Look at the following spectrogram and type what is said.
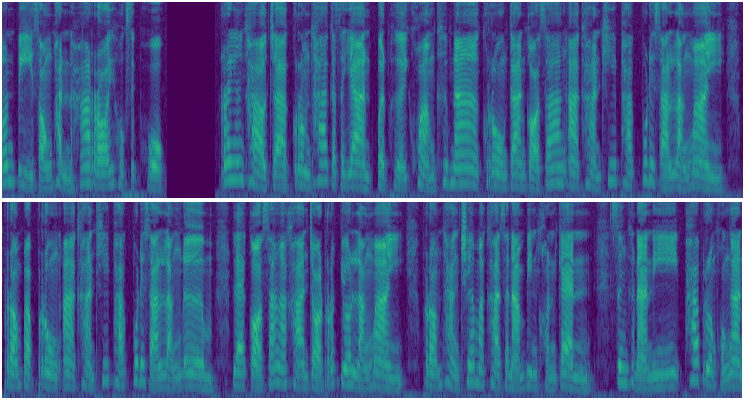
ต้นปี 2566 รายงานข่าวจากกรมท่าอากาศยานเปิดเผยความคืบหน้า โครงการก่อสร้างอาคารที่พักผู้โดยสารหลังใหม่ พร้อมปรับปรุงอาคารที่พักผู้โดยสารหลังเดิม และก่อสร้างอาคารจอดรถยนต์หลังใหม่ พร้อมทางเชื่อมอาคารสนามบินขอนแก่น ซึ่งขณะนี้ภาพรวมของงาน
